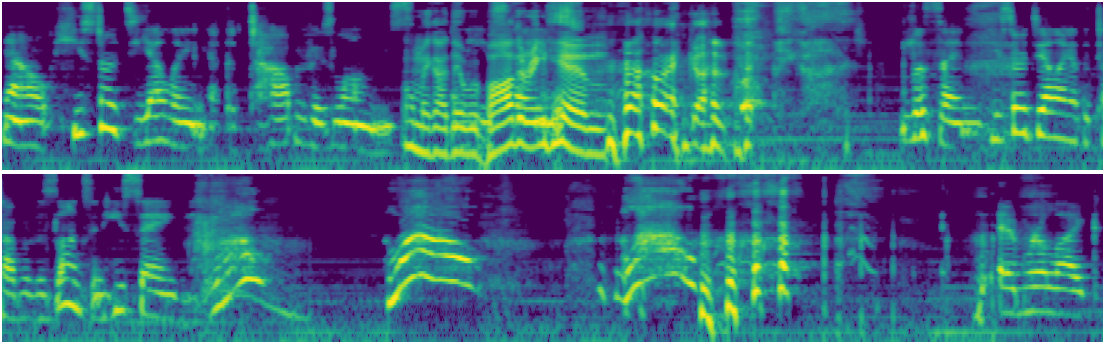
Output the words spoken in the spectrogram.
Now he starts yelling at the top of his lungs. Oh my god, they were bothering says- him. oh my god. Listen, he starts yelling at the top of his lungs and he's saying, Hello? Hello? Hello? and we're like,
